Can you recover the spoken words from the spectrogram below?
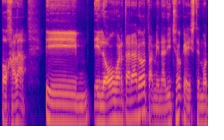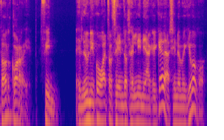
Ojalá. Y, luego Guartararo también ha dicho que este motor corre. Fin. El único 400 en línea que queda, si no me equivoco.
